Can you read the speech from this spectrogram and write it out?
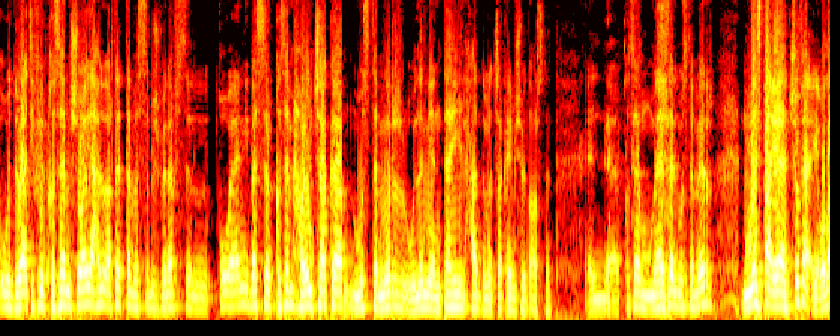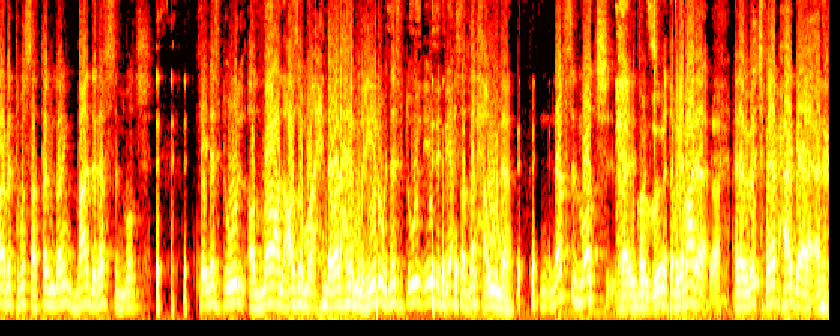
ودلوقتي في انقسام شوية حوالين أرتيتا بس مش بنفس القوة يعني بس انقسام حوالين تشاكا مستمر ولن ينتهي لحد ما تشاكا يمشي من أرسنال. الانقسام ما زال مستمر. الناس بقى يعني تشوف والله يا ابني تبص على ال timeline بعد نفس الماتش. تلاقي ناس بتقول الله على العظمة إحنا ولا حاجة من غيره. والناس بتقول إيه اللي بيحصل ده؟ الحقونا. نفس الماتش. طب يا جماعة أنا أنا ما بقتش فاهم حاجة. أنا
